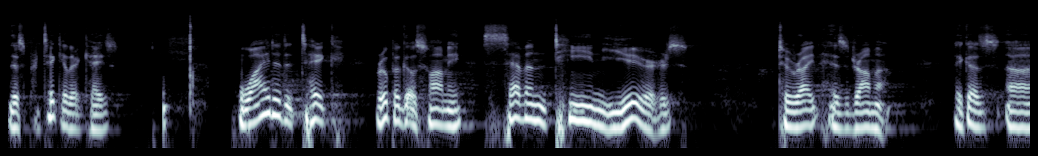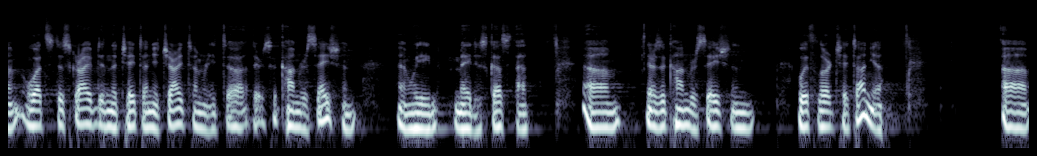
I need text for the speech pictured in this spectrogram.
this particular case why did it take Rupa Goswami 17 years to write his drama? Because um, what's described in the Chaitanya Charitamrita, there's a conversation, and we may discuss that. Um, there's a conversation with Lord Chaitanya uh,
